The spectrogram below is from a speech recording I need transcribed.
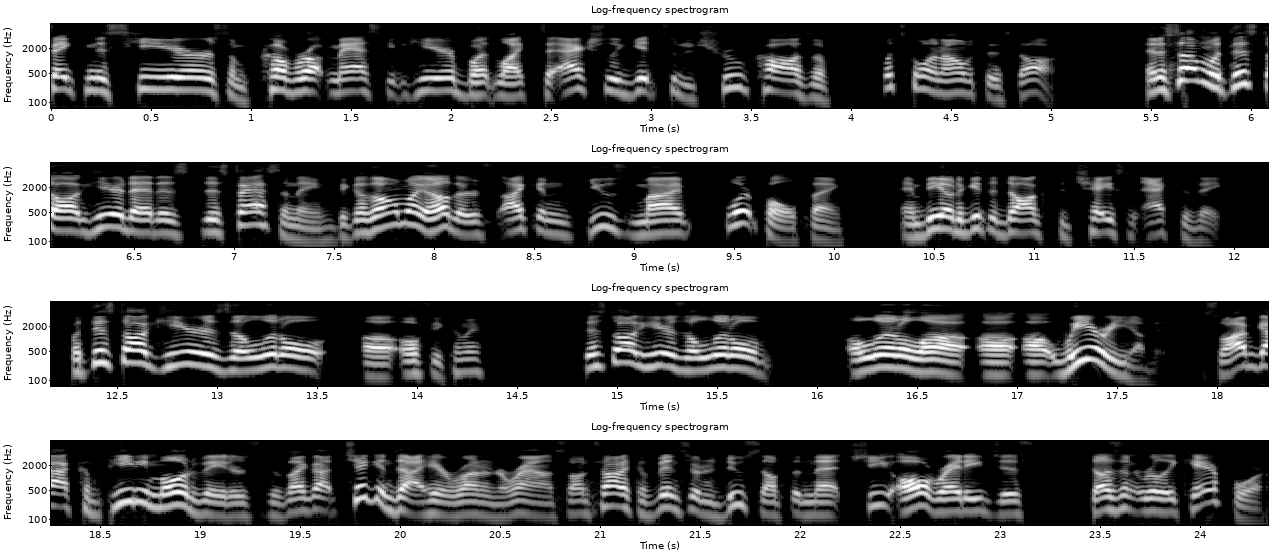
fakeness here, some cover up masking here, but like to actually get to the true cause of what's going on with this dog. And it's something with this dog here that is, is fascinating because all my others, I can use my flirt pole thing and be able to get the dogs to chase and activate. But this dog here is a little, uh, Ophi, come here. This dog here is a little, a little uh, uh, uh weary of it. So I've got competing motivators because I got chickens out here running around. So I'm trying to convince her to do something that she already just doesn't really care for.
